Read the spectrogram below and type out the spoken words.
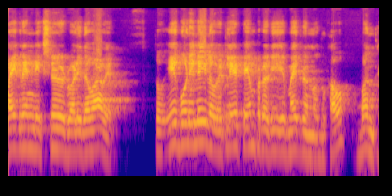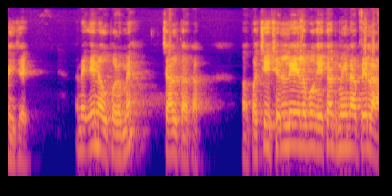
માઇગ્રેનની સ્ટેરોઇડવાળી દવા આવે તો એ ગોળી લઈ લો એટલે ટેમ્પરરી એ માઇગ્રેનનો દુખાવો બંધ થઈ જાય. અને એના ઉપર અમે ચાલતા હતા. પછી છેલ્લે લગભગ એકાદ મહિના પહેલા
